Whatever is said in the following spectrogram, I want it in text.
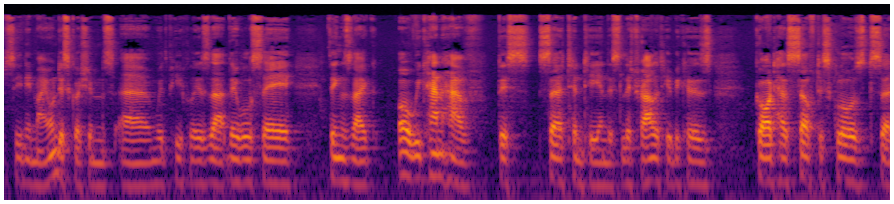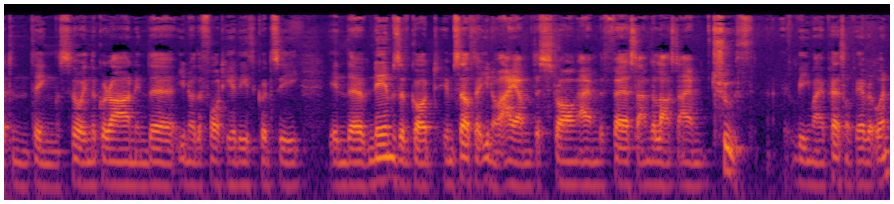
seen in my own discussions um, with people is that they will say things like, oh, we can have this certainty and this literality because God has self-disclosed certain things. So in the Quran, in the you know the forty Hadith Qudsi, in the names of God Himself, that you know I am the strong, I am the first, I am the last, I am truth, being my personal favorite one,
